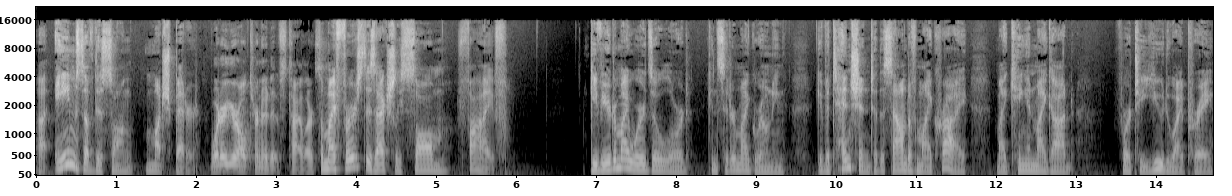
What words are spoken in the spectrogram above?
uh, aims of this song much better. What are your alternatives, Tyler? So my first is actually Psalm 5. Give ear to my words, O Lord, consider my groaning. Give attention to the sound of my cry, my King and my God, for to you do I pray.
